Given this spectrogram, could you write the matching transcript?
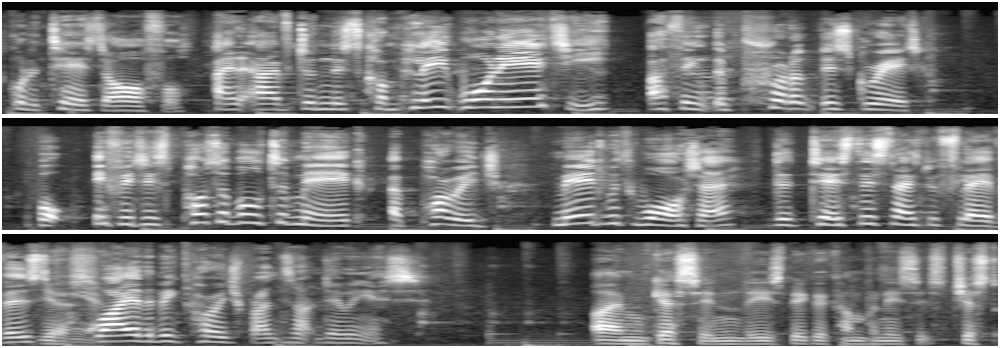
it's going to taste awful. And I've done this complete 180. I think the product is great. But if it is possible to make a porridge made with water that tastes this nice with flavours, Yes. why are the big porridge brands not doing it? I'm guessing these bigger companies, it's just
